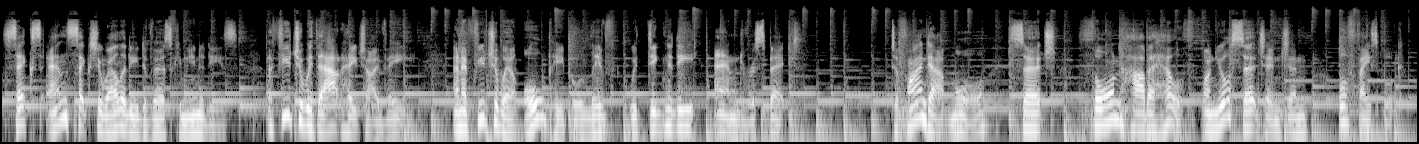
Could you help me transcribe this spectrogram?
sex, and sexuality diverse communities, a future without HIV, and a future where all people live with dignity and respect. To find out more, search Thorn Harbour Health on your search engine or Facebook.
